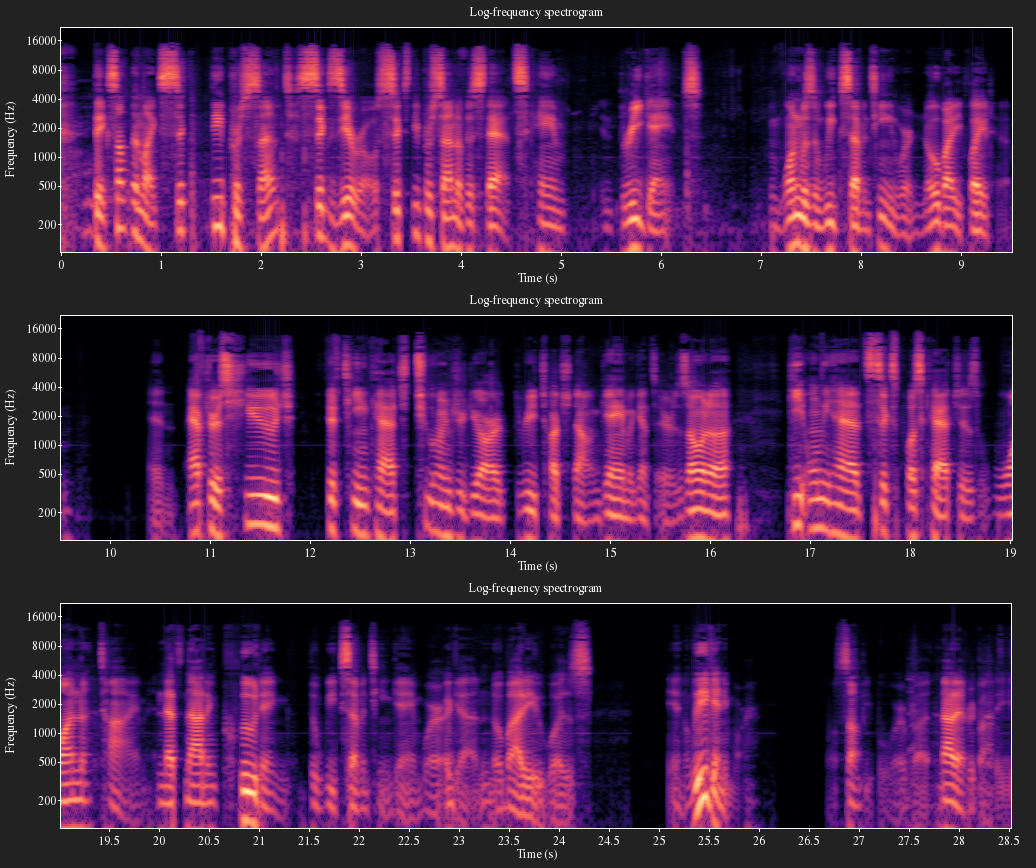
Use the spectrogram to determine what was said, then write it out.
I think something like 60%, 60, 60% of his stats came in three games. And one was in week 17 where nobody played him. And after his huge 15 catch, 200 yard, three touchdown game against Arizona, he only had six plus catches one time. And that's not including the week 17 game where, again, nobody was in the league anymore. Well, some people were, but not everybody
